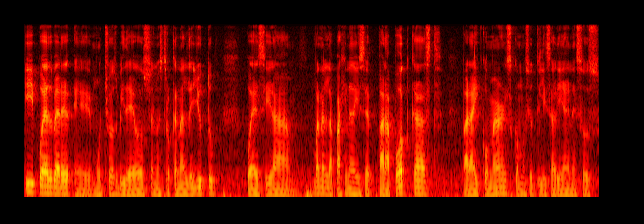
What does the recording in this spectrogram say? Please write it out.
Y puedes ver eh, muchos videos en nuestro canal de YouTube. Puedes ir a bueno en la página dice para podcast para e-commerce, cómo se utilizaría en esos,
